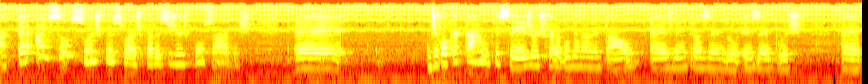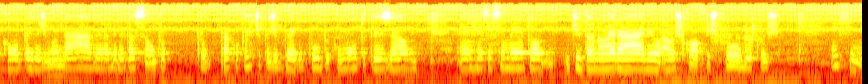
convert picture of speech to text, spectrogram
até as sanções pessoais para esses responsáveis. É, de qualquer cargo que seja, a esfera governamental é, vem trazendo exemplos é, como perda de mandado, inabilitação para qualquer tipo de emprego público, multa, prisão, é, ressarcimento de dano ao erário, aos cofres públicos, enfim.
